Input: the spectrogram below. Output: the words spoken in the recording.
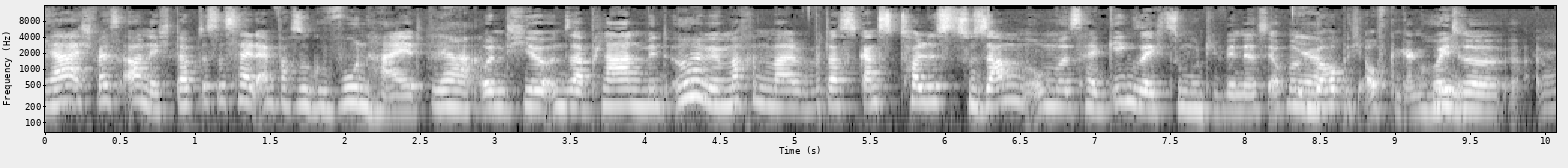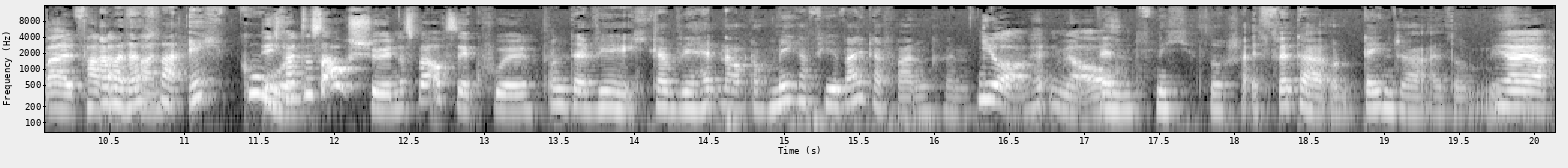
Ja, ich weiß auch nicht. Ich glaube, das ist halt einfach so Gewohnheit. Ja. Und hier unser Plan mit, oh, wir machen mal was ganz Tolles zusammen, um uns halt gegenseitig zu motivieren, das ist ja auch mal ja. überhaupt nicht aufgegangen. Heute mhm. mal Fahrrad Aber das fahren. war echt gut. Ich fand das auch schön. Das war auch sehr cool. Und wir, ich glaube, wir hätten auch noch mega viel weiterfahren können. Ja, hätten wir auch. Wenn es nicht so scheiß Wetter und Danger, also ja, ja.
